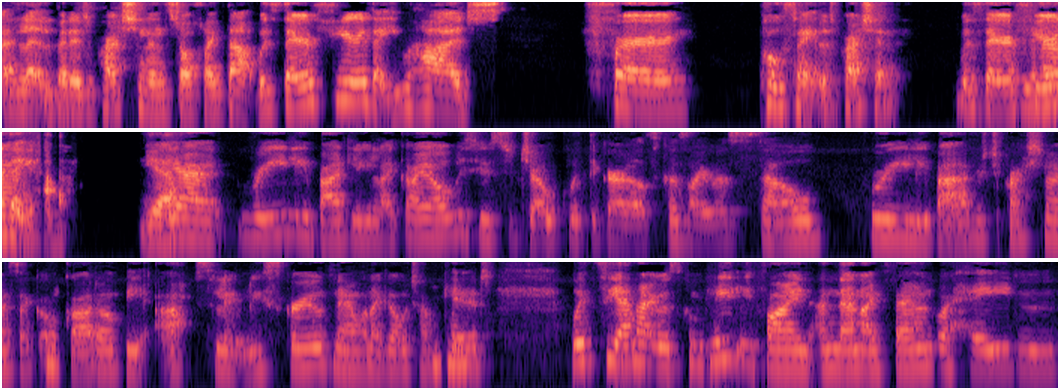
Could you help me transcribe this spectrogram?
a little bit of depression and stuff like that, was there a fear that you had for postnatal depression? Was there a fear Yeah. that you had? Yeah. yeah really badly like i always used to joke with the girls because i was so really bad with depression i was like oh god i'll be absolutely screwed now when i go to have a Mhm. kid with sienna i was completely fine and then i found with hayden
